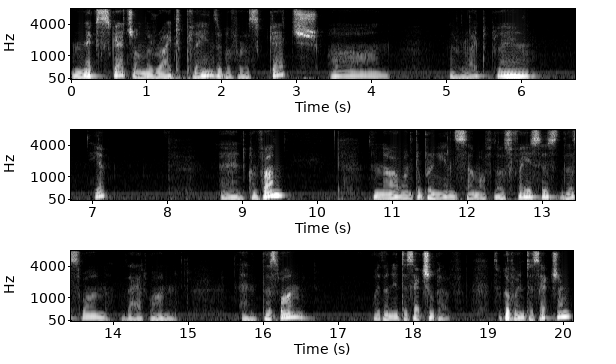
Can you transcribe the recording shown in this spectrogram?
Next sketch on the right plane. So go for a sketch on the right plane here and confirm. And now I want to bring in some of those faces this one that one and this one with an intersection curve. So go for intersection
